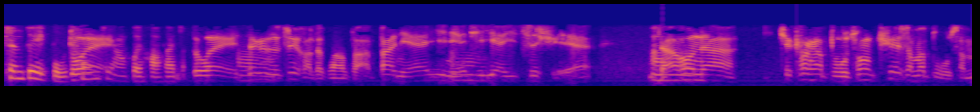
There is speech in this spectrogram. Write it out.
针对补充，这样会好很多。对，这个是最好的方法。半年、一年去验一次血，然后呢，去看看补充缺什么补什么，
